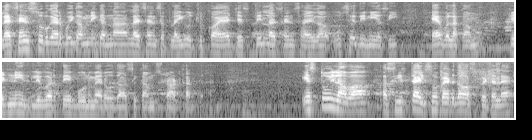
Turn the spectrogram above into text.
ਲਾਇਸੈਂਸ ਤੋਂ ਬਗੈਰ ਕੋਈ ਕੰਮ ਨਹੀਂ ਕਰਨਾ ਲਾਇਸੈਂਸ ਅਪਲਾਈ ਹੋ ਚੁੱਕਾ ਹੈ ਜਿਸ ਦਿਨ ਲਾਇਸੈਂਸ ਆਏਗਾ, ਉਸੇ ਦਿਨ ਹੀ ਅਸੀਂ ਇਹ ਵਾਲਾ ਕੰਮ ਕਿਡਨੀ ਲਿਵਰ ਤੇ ਬੋਨ ਮੈਰੋ ਦਾ ਅਸੀਂ ਕੰਮ ਸਟਾਰਟ ਕਰ ਦੇਣਾ। ਇਸ ਤੋਂ ਇਲਾਵਾ ਅਸੀਂ 250 ਬੈੱਡ ਦਾ ਹਸਪੀਟਲ ਹੈ।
